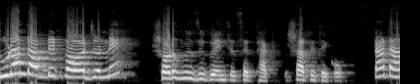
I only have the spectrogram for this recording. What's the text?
তুরান্ত আপডেট পাওয়ার জন্য শরৎ মিউজিক থাক সাথে থেকো। টাটা!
